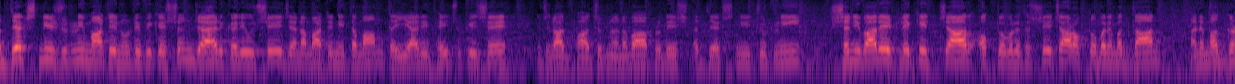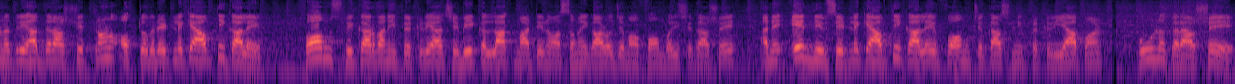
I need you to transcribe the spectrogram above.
અધ્યક્ષની ચૂંટણી માટે નોટિફિકેશન જાહેર કર્યું છે. જેના માટેની તમામ તૈયારી થઈ ચૂકી છે. ગુજરાત ભાજપના નવા પ્રદેશ અધ્યક્ષની ચૂંટણી શનિવારે એટલે કે ચાર ઓક્ટોબરે થશે. ચાર ઓક્ટોબરે મતદાન અને મતગણતરી હાથ ધરાશે ત્રણ ઓક્ટોબરે એટલે કે આવતીકાલે. ફોર્મ સ્વીકારવાની પ્રક્રિયા છે, બે કલાક માટેનો આ સમયગાળો જેમાં ફોર્મ ભરી શકાશે અને એ જ દિવસે એટલે કે આવતીકાલે ફોર્મ ચકાસણી પ્રક્રિયા પણ પૂર્ણ કરાશે.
